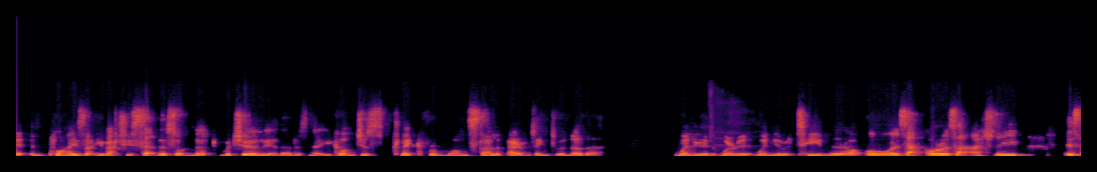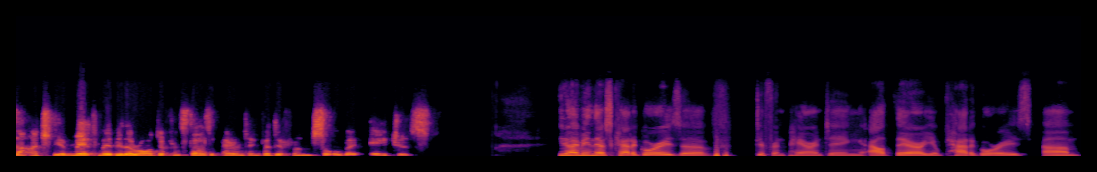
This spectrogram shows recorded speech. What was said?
it implies that you've actually set this up much earlier, though, doesn't it? You can't just click from one style of parenting to another when you're when you're a team, or is that or is that actually is that actually a myth? Maybe there are different styles of parenting for different sort of ages. You know, I mean, there's categories of different parenting out there. You know, categories. Um,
